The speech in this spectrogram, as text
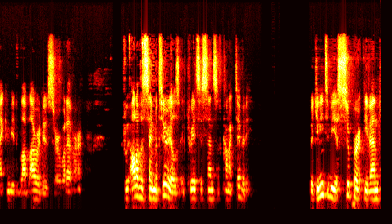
I can be the blah blah reducer or whatever. If we all have the same materials, it creates a sense of connectivity but you need to be a super event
